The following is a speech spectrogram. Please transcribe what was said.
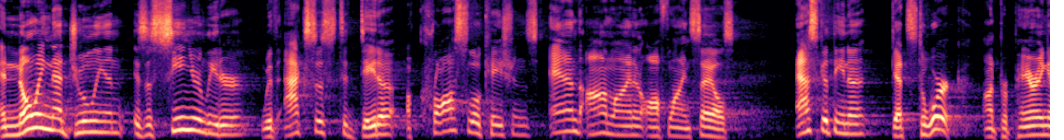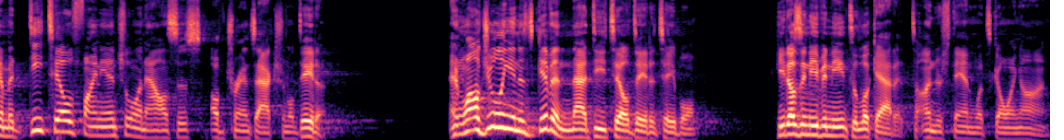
And knowing that Julian is a senior leader with access to data across locations and online and offline sales, Ask Athena gets to work on preparing him a detailed financial analysis of transactional data. And while Julian is given that detailed data table, he doesn't even need to look at it to understand what's going on,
